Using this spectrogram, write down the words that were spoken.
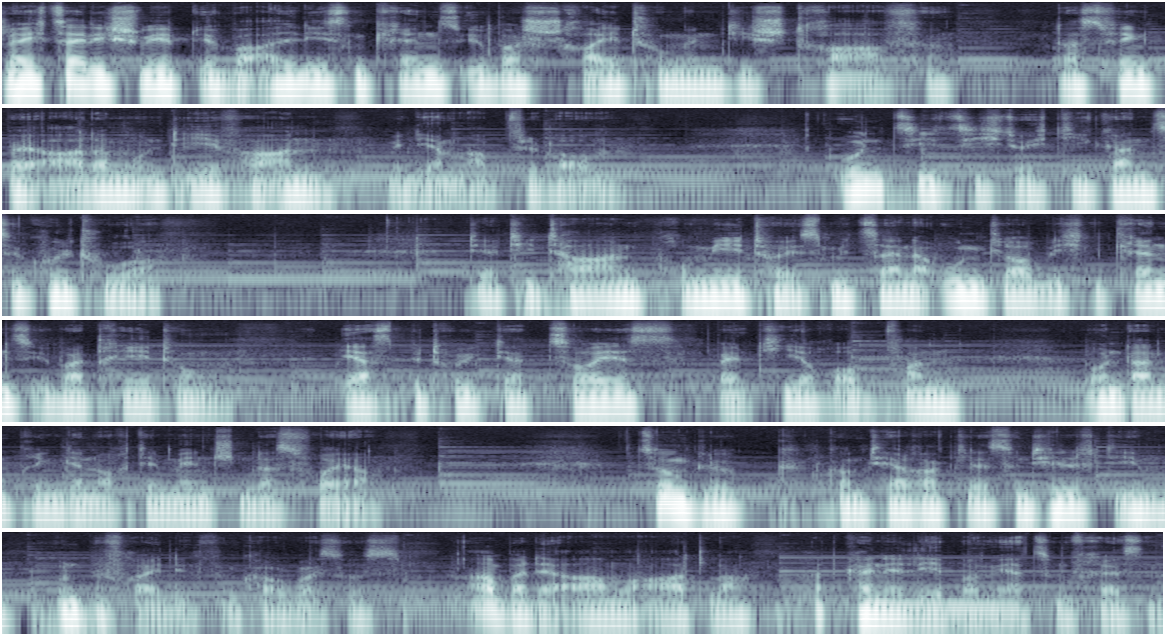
Gleichzeitig schwebt über all diesen Grenzüberschreitungen die Strafe. Das fängt bei Adam und Eva an mit ihrem Apfelbaum und zieht sich durch die ganze Kultur. Der Titan Prometheus mit seiner unglaublichen Grenzübertretung. Erst betrügt er Zeus beim Tieropfern und dann bringt er noch den Menschen das Feuer. Zum Glück kommt Herakles und hilft ihm und befreit ihn von Kaukasus. Aber der arme Adler hat keine Leber mehr zum Fressen.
